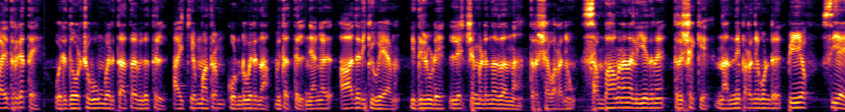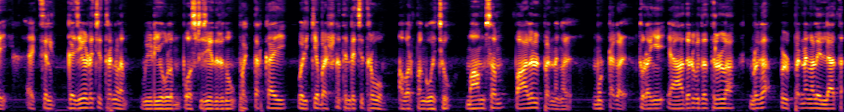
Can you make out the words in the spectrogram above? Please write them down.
പൈതൃകത്തെ ഒരു ദോഷവും വരുത്താത്ത വിധത്തിൽ ഐക്യം മാത്രം കൊണ്ടുവരുന്ന വിധത്തിൽ ഞങ്ങൾ ആദരിക്കുകയാണ്. ഇതിലൂടെ ലക്ഷ്യമിടുന്നതെന്ന് തൃഷ പറഞ്ഞു. സംഭാവന നൽകിയതിന് തൃഷയ്ക്ക് നന്ദി പറഞ്ഞുകൊണ്ട് P F C I Excel ഗജയുടെ ചിത്രങ്ങളും വീഡിയോകളും പോസ്റ്റ് ചെയ്തിരുന്നു. ഭക്തർക്കായി ഒരുക്കിയ ഭക്ഷണത്തിന്റെ ചിത്രവും അവർ പങ്കുവച്ചു. മാംസം പാലുൽപ്പന്നങ്ങൾ മുട്ടകൾ തുടങ്ങി യാതൊരു വിധത്തിലുള്ള മൃഗ ഉൽപ്പന്നങ്ങളില്ലാത്ത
